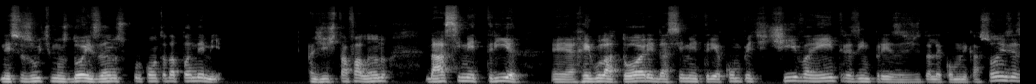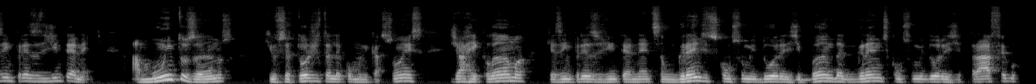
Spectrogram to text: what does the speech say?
nesses últimos dois anos por conta da pandemia. A gente está falando da assimetria é, regulatória e da assimetria competitiva entre as empresas de telecomunicações e as empresas de internet. Há muitos anos, que o setor de telecomunicações já reclama que as empresas de internet são grandes consumidoras de banda, grandes consumidoras de tráfego.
